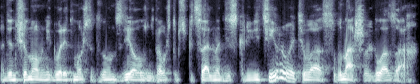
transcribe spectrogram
один чиновник говорит, может, это он сделал для того, чтобы специально дискредитировать вас в наших глазах.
